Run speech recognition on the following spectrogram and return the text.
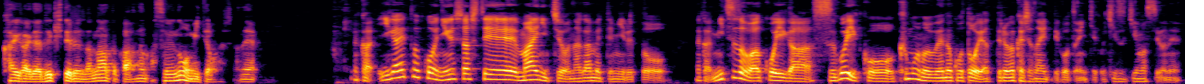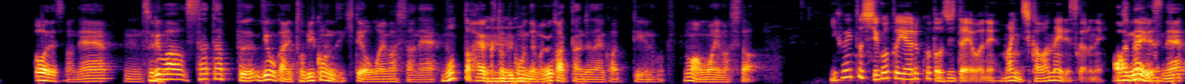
海外ではできてるんだな、とか、なんかそういうのを見てましたね。なんか意外とこう入社して毎日を眺めてみると、なんか密度は濃いが、すごいこう、雲の上のことをやってるわけじゃないってことに結構気づきますよね。そうですよね。うん、それはスタートアップ業界に飛び込んできて思いましたね。もっと早く飛び込んでもよかったんじゃないかっていうのは思いました。意外と仕事やること自体はね、毎日変わんないですからね。変わんないですね。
